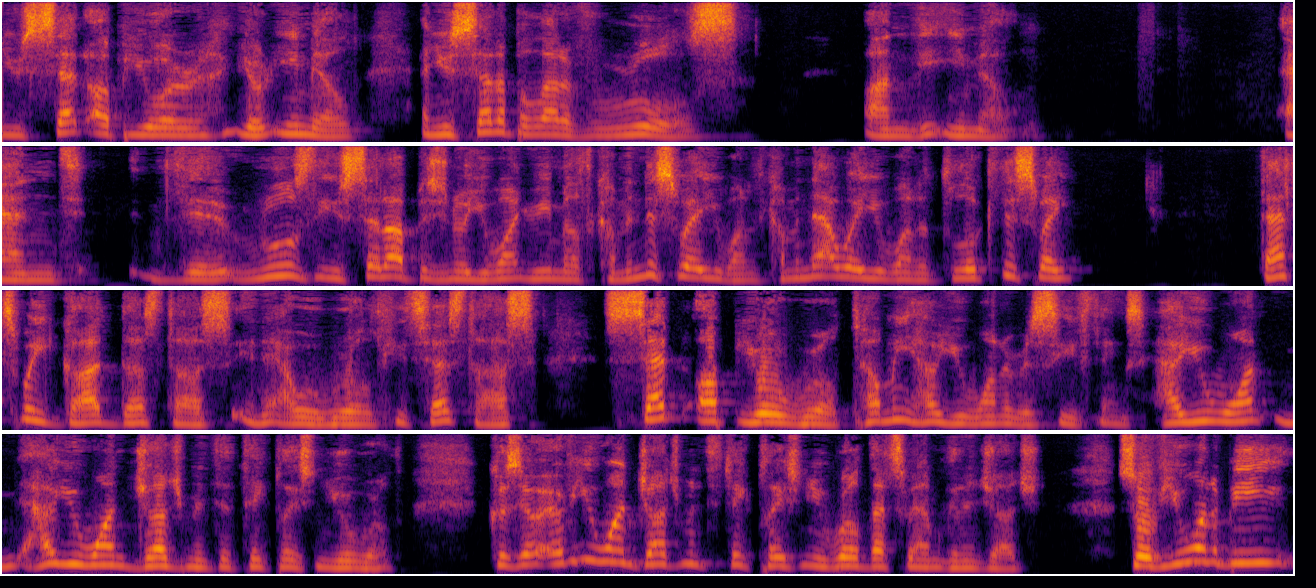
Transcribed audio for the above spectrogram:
you set up your your email and you set up a lot of rules on the email. And the rules that you set up is you know you want your email to come in this way you want it to come in that way you want it to look this way. That's what god does to us in our world. He says to us set up your world. Tell me how you want to receive things how you want how you want judgment to take place in your world. Because however you want judgment to take place in your world that's the way i'm going to judge. So if you want to be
